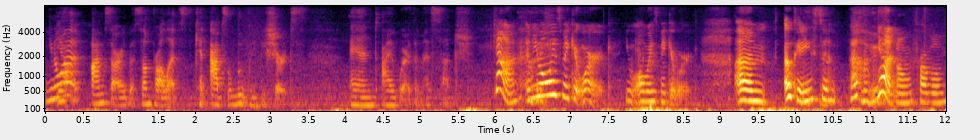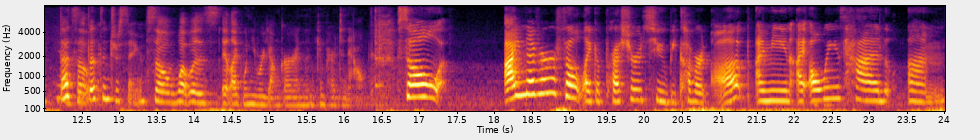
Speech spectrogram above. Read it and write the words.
you know Yeah. what? I'm sorry, but some bralettes can absolutely be shirts. And I wear them as such. Yeah, and you always make it work. You always make it work. Um, okay, so that's yeah, no problem. Yeah, That's so- that's interesting. So, what was it like when you were younger and then compared to now? So I never felt like a pressure to be covered up. I mean, I always had um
